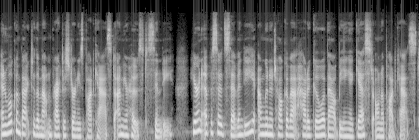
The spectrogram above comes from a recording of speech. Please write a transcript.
And welcome back to the Mountain Practice Journeys podcast. I'm your host, Cindy. Here in episode 70, I'm going to talk about how to go about being a guest on a podcast.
